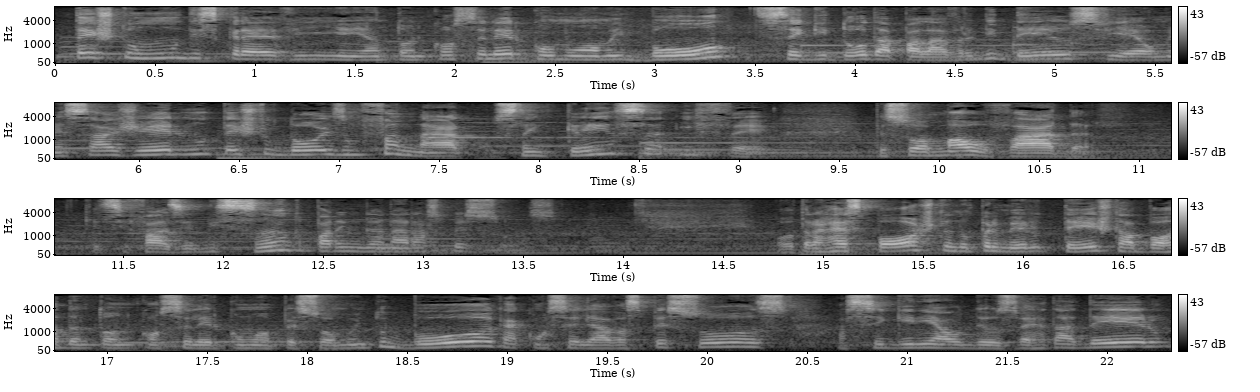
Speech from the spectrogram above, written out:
O texto 1 descreve Antônio Conselheiro como um homem bom, seguidor da palavra de Deus, fiel mensageiro. No texto 2, um fanático, sem crença e fé, pessoa malvada, que se fazia de santo para enganar as pessoas. Outra resposta, no primeiro texto, aborda Antônio Conselheiro como uma pessoa muito boa, que aconselhava as pessoas a seguirem ao Deus verdadeiro,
